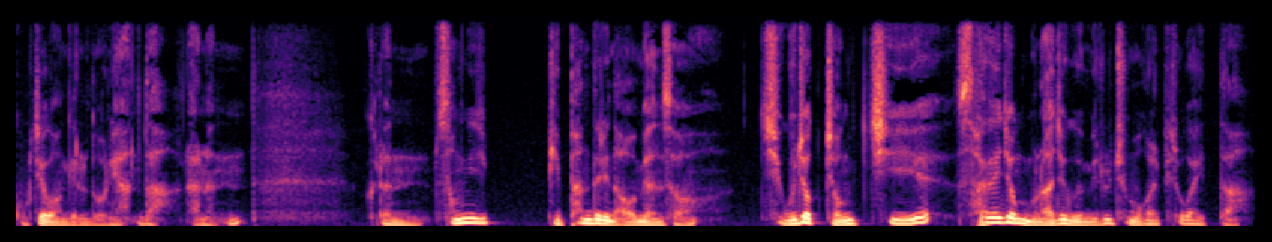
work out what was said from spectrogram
국제 관계를 논의한다라는 그런 성립 비판들이 나오면서 지구적 정치의 사회적 문화적 의미를 주목할 필요가 있다.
